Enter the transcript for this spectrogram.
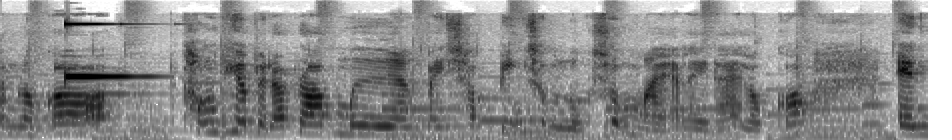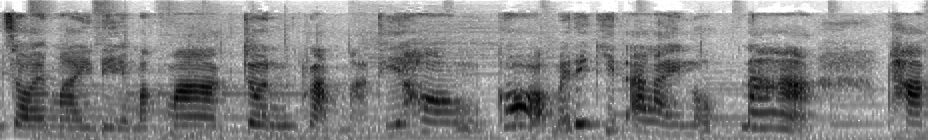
ม แล้วก็ท่องเที่ยวไปรอบๆเมือง ไปช้อปปิ้งชมนกชมไม้อะไรได้ แล้วก็ enjoy my day มากๆ จนกลับมาที่ห้องก็ไม่ได้คิดอะไรลบหน้าพัก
